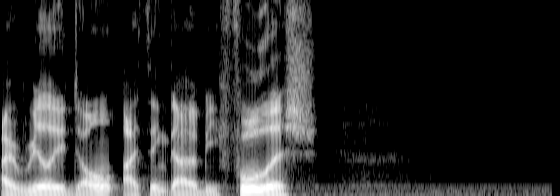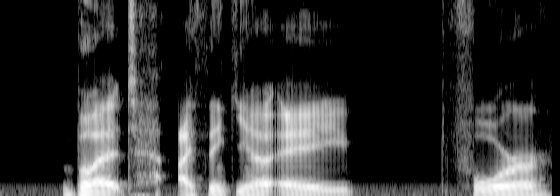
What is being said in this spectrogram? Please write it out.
I really don't. I think that would be foolish. But I think you know a four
